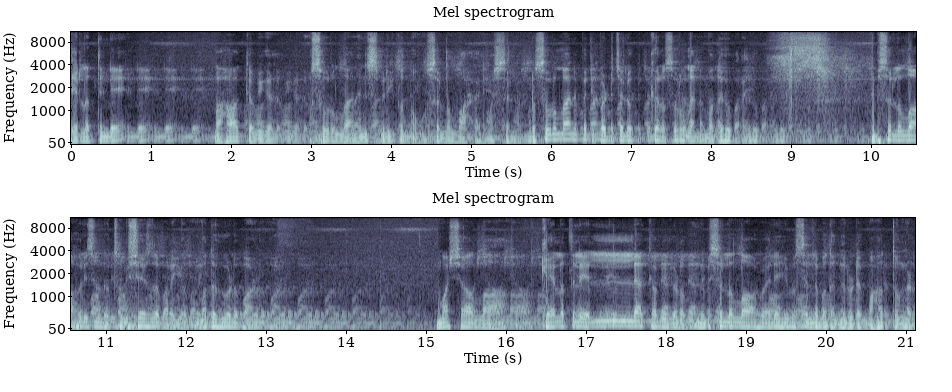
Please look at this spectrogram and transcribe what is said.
കേരളത്തിന്റെ മഹാകവികൾ റസൂറുല്ലാൻ അനുസ്മരിക്കുന്നു സല്ലല്ലാഹു അലൈഹി റസൂറുല്ലാനെ പറ്റി പഠിച്ചാലൊക്കെ റസൂറുല്ലാന്റെ മധു പറയും. നബി സല്ലല്ലാഹു അലൈഹി വസല്ലം സവിശേഷത പറയും മധുഹുകൾ പാടും. മാഷാ അല്ലാഹ് കേരളത്തിലെ എല്ലാ കവികളും നബി അലഹി അലൈഹി വസല്ലം തങ്ങളുടെ മഹത്വങ്ങൾ.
